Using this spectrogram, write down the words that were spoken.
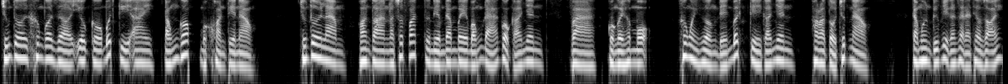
chúng tôi không bao giờ yêu cầu bất kỳ ai đóng góp một khoản tiền nào. Chúng tôi làm hoàn toàn là xuất phát từ niềm đam mê bóng đá của cá nhân và của người hâm mộ, không ảnh hưởng đến bất kỳ cá nhân hoặc là tổ chức nào. Cảm ơn quý vị khán giả đã theo dõi.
